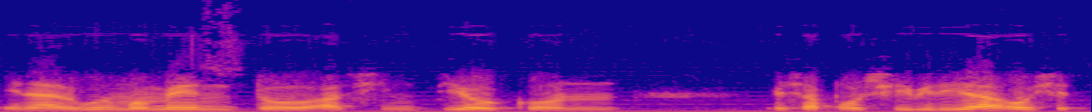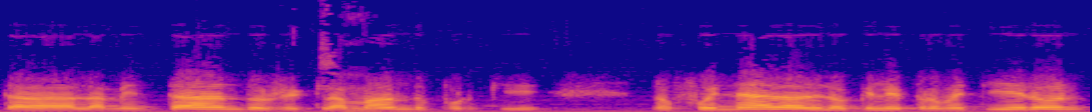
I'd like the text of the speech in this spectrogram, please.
en algún momento asintió con esa posibilidad hoy se está lamentando, reclamando porque no fue nada de lo que le prometieron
